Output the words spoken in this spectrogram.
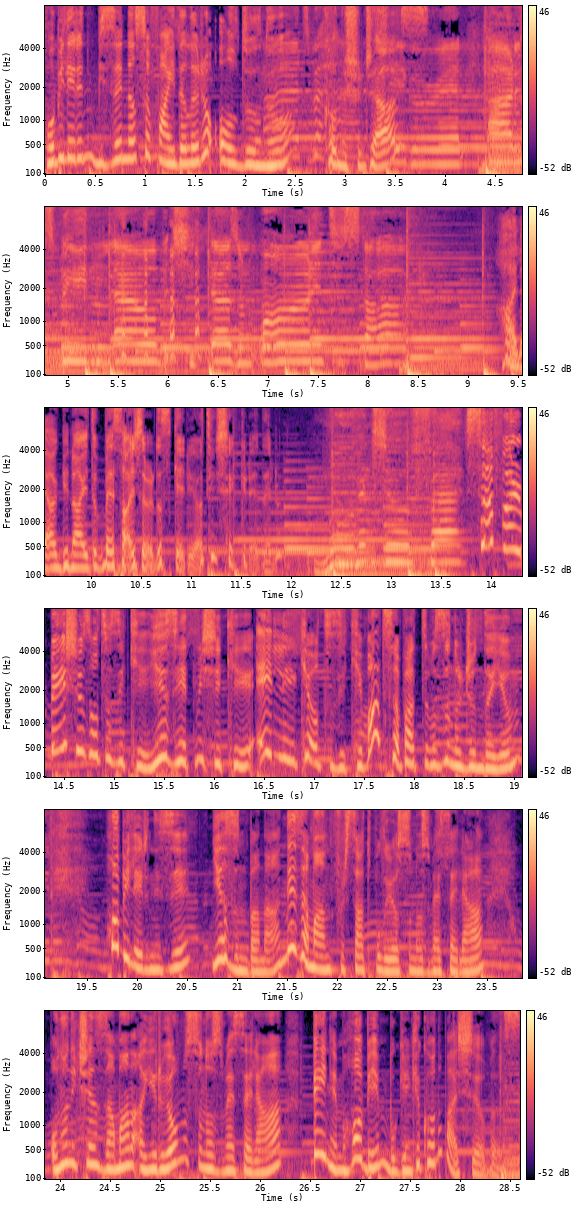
hobilerin bize nasıl faydaları olduğunu konuşacağız. Hala günaydın mesajlarınız geliyor. Teşekkür ederim. 0 532 172 52 32 WhatsApp hattımızın ucundayım. Hobilerinizi yazın bana. Ne zaman fırsat buluyorsunuz mesela? Onun için zaman ayırıyor musunuz mesela? Benim hobim bugünkü konu başlığımız.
